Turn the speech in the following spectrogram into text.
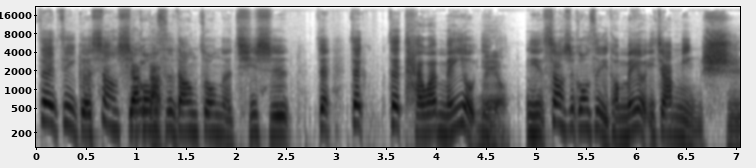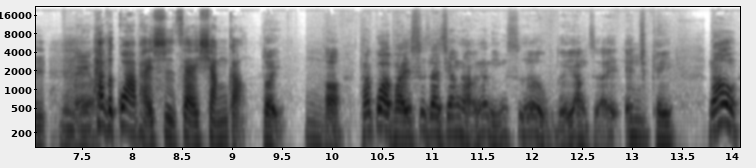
在这个上市公司当中呢，其实，在在在台湾没有没有，你上市公司里头没有一家敏实，没有，它的挂牌是在香港，对，啊，它挂牌是在香港，像零四二五的样子，哎，HK，然后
